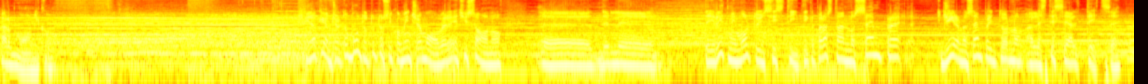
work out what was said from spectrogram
armonico. fino a che a un certo punto tutto si comincia a muovere e ci sono eh, delle, dei ritmi molto insistiti che però stanno sempre, girano sempre intorno alle stesse altezze.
